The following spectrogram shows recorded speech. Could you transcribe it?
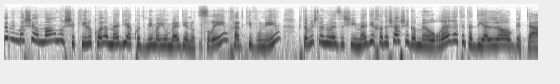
גם עם מה שאמרנו, שכאילו כל המדיה הקודמים היו מדיה נוצרים, חד כיוונים, פתאום יש לנו איזושהי מדיה חדשה שגם מעוררת את הדיאלוג, את, ה,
